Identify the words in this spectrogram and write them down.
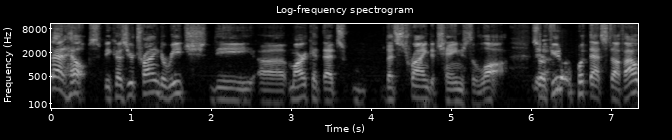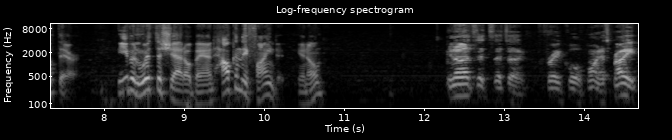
that helps because you're trying to reach the uh, market that's that's trying to change the law. So yeah. if you don't put that stuff out there, even with the shadow ban, how can they find it? You know. You know that's that's, that's a very cool point. It's probably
